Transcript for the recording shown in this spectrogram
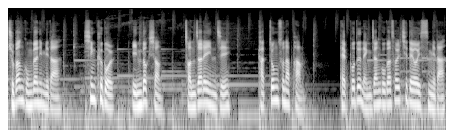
주방 공간입니다. 싱크볼, 인덕션, 전자레인지, 각종 수납함, 데포드 냉장고가 설치되어 있습니다.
